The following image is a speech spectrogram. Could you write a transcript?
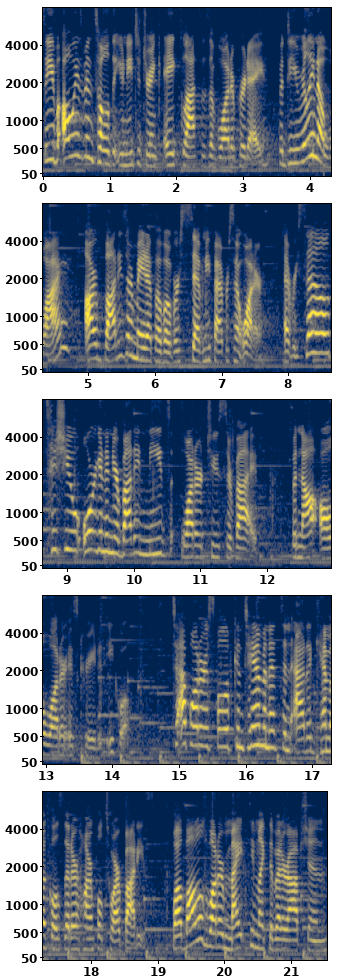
So you've always been told that you need to drink eight glasses of water per day. But do you really know why? Our bodies are made up of over 75% water. Every cell, tissue, organ in your body needs water to survive. But not all water is created equal. Tap water is full of contaminants and added chemicals that are harmful to our bodies. While bottled water might seem like the better option,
